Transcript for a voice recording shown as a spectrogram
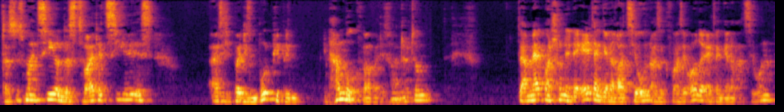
Das ist mein Ziel. Und das zweite Ziel ist, als ich bei diesem Boat People in, Hamburg war, bei dieser Veranstaltung, da merkt man schon in der Elterngeneration, also quasi eure Elterngeneration,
